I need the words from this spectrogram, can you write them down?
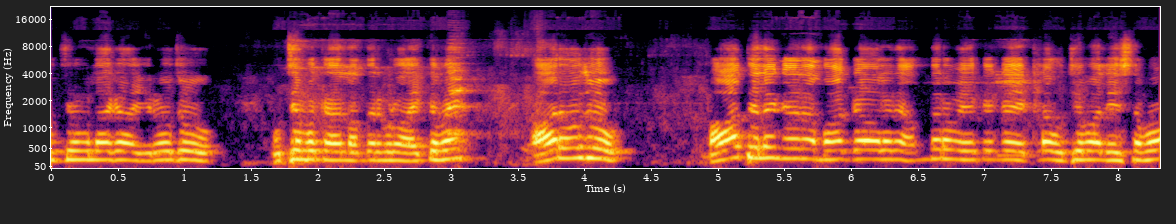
ఉద్యమంలాగా ఈరోజు ఉద్యమకారులందరూ కూడా ఐక్యమై ఆ రోజు మా తెలంగాణ మాకు కావాలని అందరం ఏకంగా ఎట్లా ఉద్యమాలు చేసినామో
